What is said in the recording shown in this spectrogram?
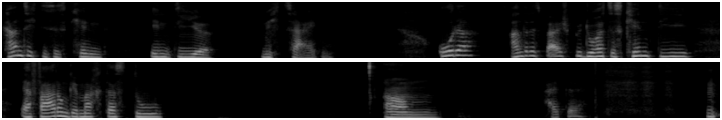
kann sich dieses Kind in dir nicht zeigen. Oder anderes Beispiel, du hast das Kind die Erfahrung gemacht, dass du ähm, heute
